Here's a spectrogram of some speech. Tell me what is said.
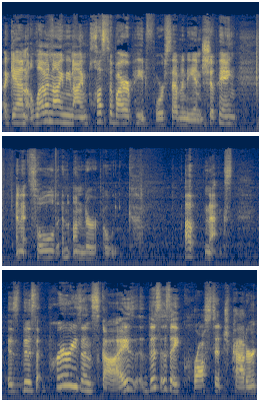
again $11.99 plus the buyer paid $4.70 in shipping and it sold in under a week. Up next is this Prairies and Skies. This is a cross stitch pattern.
